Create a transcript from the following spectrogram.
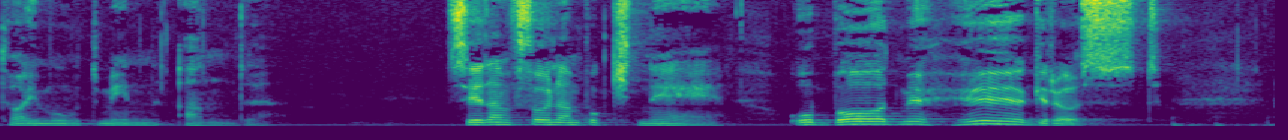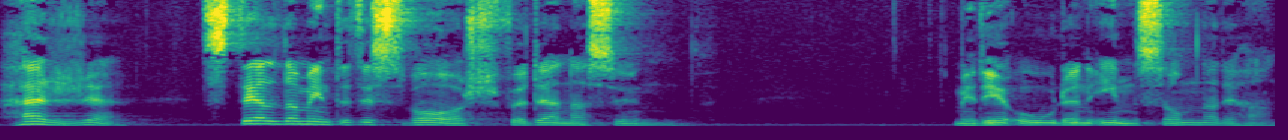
ta emot min ande. Sedan föll han på knä och bad med hög röst. Herre, ställ dem inte till svars för denna synd. Med de orden insomnade han,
